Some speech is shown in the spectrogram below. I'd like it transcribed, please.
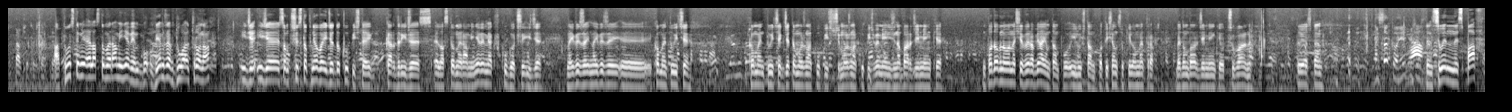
czy tam się coś da. A tu z tymi elastomerami nie wiem, bo wiem, że w Dualtronach idzie, idzie, są trzystopniowe, idzie dokupić te kartridże z elastomerami. Nie wiem jak w Kugo, czy idzie. Najwyżej, najwyżej yy, komentujcie, komentujcie gdzie to można kupić, czy można kupić, wymienić na bardziej miękkie. Podobno one się wyrabiają tam po iluś tam, po tysiącu kilometrach, będą bardziej miękkie, odczuwalne. Tu jest ten, ten słynny spaw.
